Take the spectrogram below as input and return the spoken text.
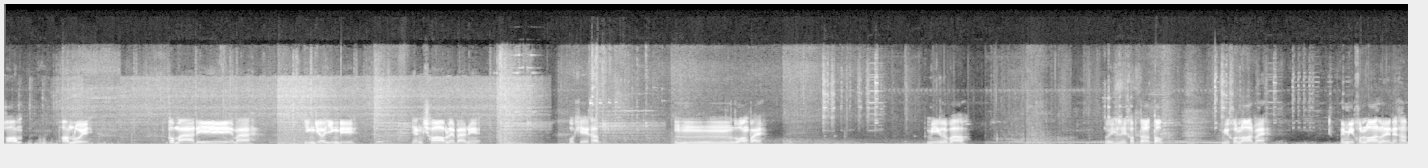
พร้อมพร้อมลุย ก็มาดิมา ยิ่งเยอะยิ่งดี อย่างชอบเลยแบบนี้ โอเคครับ อืมล่วงไป มีอีกหรือเปล่าเฮ้ยเฮลิคอปเตอร์ตก มีคนรอดไหม ไม่มีคนรอดเลยนะครับ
